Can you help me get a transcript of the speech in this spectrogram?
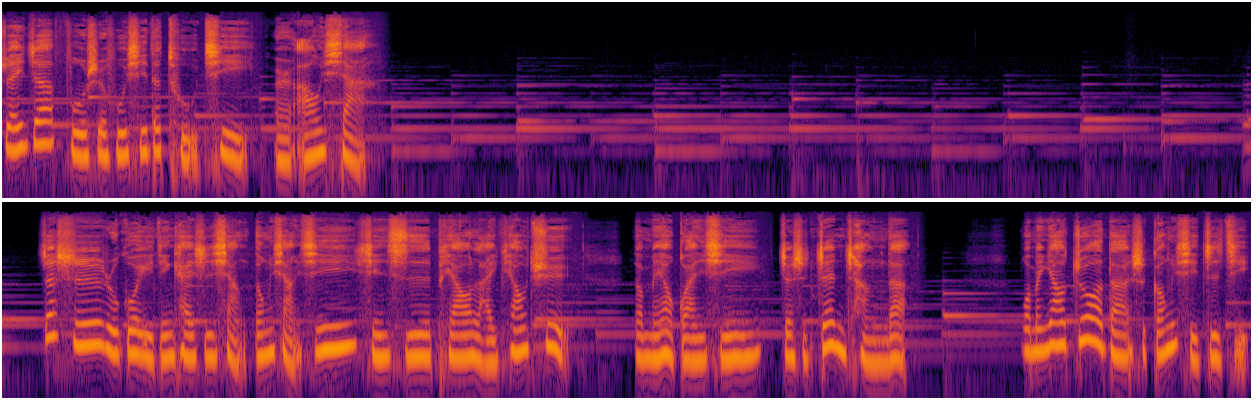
随着腹式呼吸的吐气而凹下，这时如果已经开始想东想西，心思飘来飘去，都没有关系，这是正常的。我们要做的是恭喜自己，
